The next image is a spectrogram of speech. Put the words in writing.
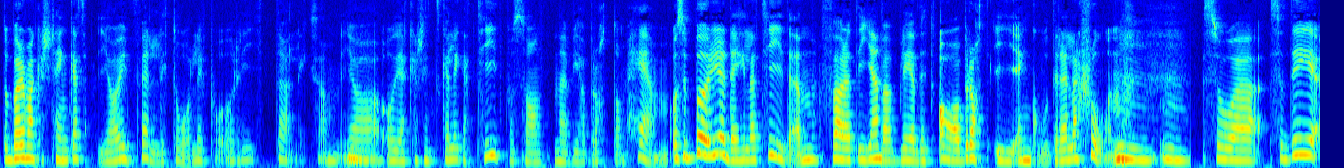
Då börjar man kanske tänka, här, jag är väldigt dålig på att rita liksom. Jag, och jag kanske inte ska lägga tid på sånt när vi har bråttom hem. Och så börjar det hela tiden för att bara blev det ett avbrott i en god relation. Så, så det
